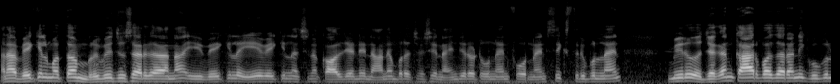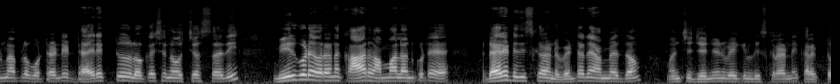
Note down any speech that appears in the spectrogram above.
అన్న వెహికల్ మొత్తం రివ్యూ చూశారు కదా అన్న ఈ వెహికల్ ఏ వెహికల్ నచ్చినా కాల్ చేయండి. నా నెంబర్ వచ్చేసి nine zero two nine four nine six triple nine. మీరు జగన్ కార్ బజార్ అని గూగుల్ మ్యాప్లో కొట్టండి. డైరెక్ట్ లొకేషన్ వచ్చేస్తుంది. మీరు కూడా ఎవరైనా కారు అమ్మాలనుకుంటే డైరెక్ట్ తీసుకురండి. వెంటనే అమ్మేద్దాం. మంచి జెన్యున్ వెహికల్ తీసుకురండి. కరెక్ట్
